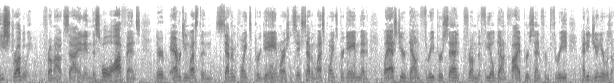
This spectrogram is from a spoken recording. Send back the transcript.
He's struggling from outside, and this whole offense, they're averaging less than seven points per game, or I should say seven less points per game than last year, down 3% from the field, down 5% from three. Petty Jr. was a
